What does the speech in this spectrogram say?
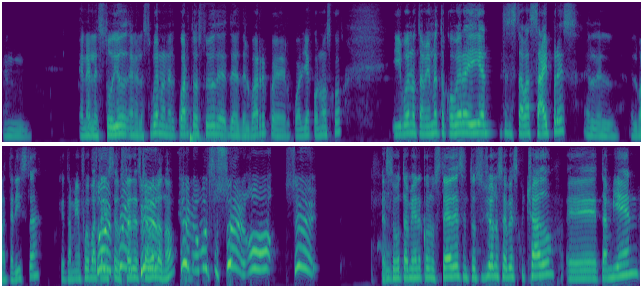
En, el estudio, en el bueno, en el cuarto estudio de- de- del barrio, el cual ya conozco. Y bueno, también me tocó ver ahí, antes estaba Cypress, el, el- el baterista, que también fue baterista de ustedes, Chabelo, ¿no? ¿Qué no vas a hacer? Oh, sí. Estuvo también con ustedes, entonces yo los había escuchado. Eh, también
